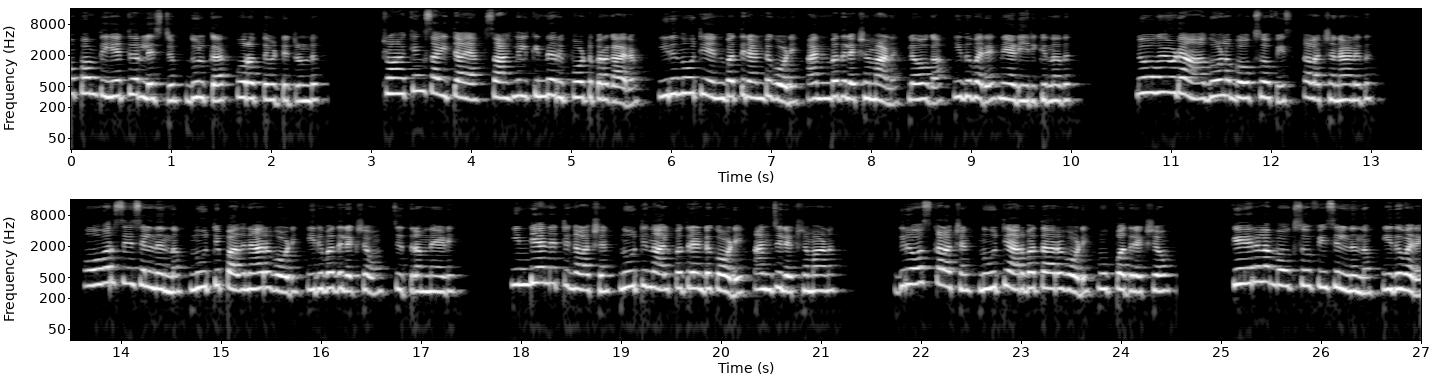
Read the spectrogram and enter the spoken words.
ഒപ്പം തിയേറ്റർ ലിസ്റ്റും ദുൽഖർ പുറത്തുവിട്ടിട്ടുണ്ട്. ട്രാക്കിംഗ് സൈറ്റായ സാഹ്നിൽക്കിന്റെ റിപ്പോർട്ട് പ്രകാരം ഇരുന്നൂറ്റി എൺപത്തിരണ്ട് കോടി അൻപത് ലക്ഷമാണ് ലോക ഇതുവരെ നേടിയിരിക്കുന്നത്. ലോകയുടെ ആഗോള ബോക്സ് ഓഫീസ് കളക്ഷനാണിത്. ഓവർസീസിൽ നിന്നും നൂറ്റി പതിനാറ് കോടി ഇരുപത് ലക്ഷവും ചിത്രം നേടി. ഇന്ത്യ നെറ്റ് കളക്ഷൻ നൂറ്റി നാൽപ്പത്തിരണ്ട് കോടി അഞ്ച് ലക്ഷമാണ്. ഗ്രോസ് കളക്ഷൻ നൂറ്റി അറുപത്തി ആറ് കോടി മുപ്പത് ലക്ഷവും കേരള ബോക്സ് ഓഫീസിൽ നിന്നും ഇതുവരെ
